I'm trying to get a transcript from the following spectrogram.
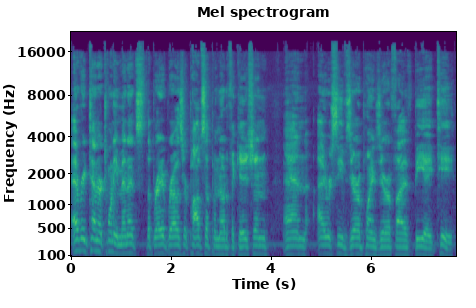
Every 10 or 20 minutes, the Brave browser pops up a notification, and I receive 0.05 BAT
